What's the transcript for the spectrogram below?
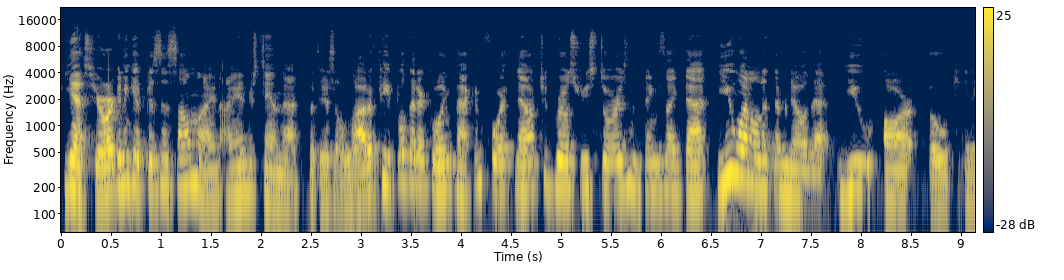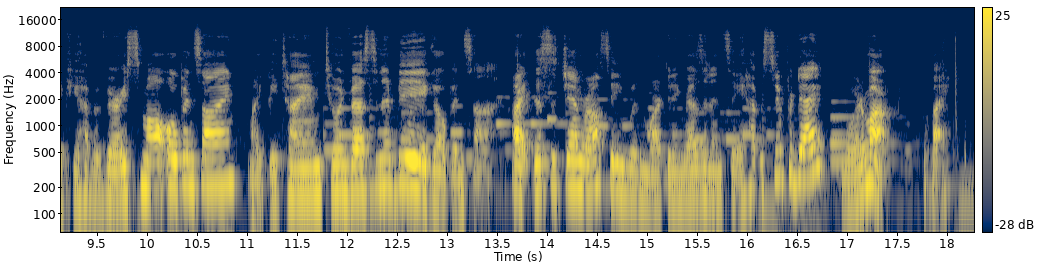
Yes, you are going to get business online. I understand that. But there's a lot of people that are going back and forth now to grocery stores and things like that. You want to let them know that you are open. And if you have a very small open sign, might be time to invest in a big open sign. All right, this is Jen Rossi with Marketing Residency. Have a super day. More tomorrow. Bye bye.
